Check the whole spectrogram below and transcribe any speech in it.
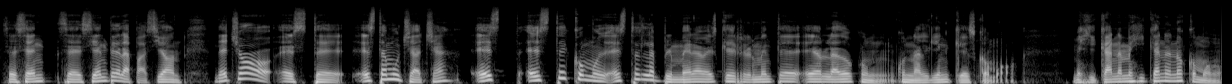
Se, siente la pasión. De hecho, este, esta muchacha, es- este como, esta es la primera vez que realmente he hablado con, con alguien que es como mexicana, mexicana, ¿no? Como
